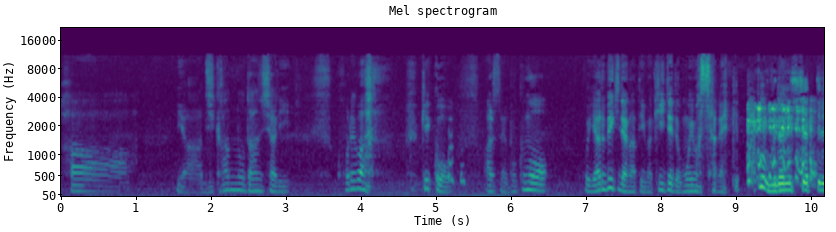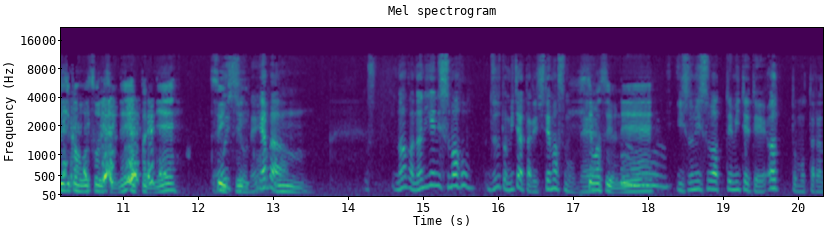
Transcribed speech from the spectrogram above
はあ。いやー時間の断捨離。これは 結構、あれですね、僕もこれやるべきだなって今聞いてて思いましたね。結構無駄にしちゃってる時間多そうですよね、やっぱりね。ついつい多いっすよねやっぱうんなんか何気にスマホずっと見ちゃったりしてますもんね。してますよねう。ん椅子に座って見てて、あっと思ったら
